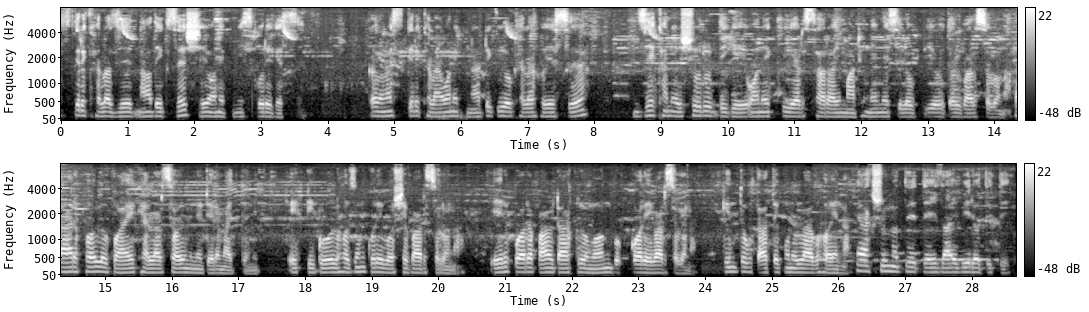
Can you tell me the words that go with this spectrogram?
আজকের খেলা যে না দেখছে, সে অনেক মিস করে গেছে। কারণ আজকের খেলা অনেক নাটকীয় খেলা হয়েছে, যেখানে শুরুর দিকে অনেক প্লেয়ার ছাড়াই মাঠে নেমেছিল প্রিয় দল বার্সেলোনা। তার ফল পায় খেলার ছয় মিনিটের মাধ্যমে একটি গোল হজম করে বসে বার্সেলোনা। এরপর পাল্টা আক্রমণ করে বার্সেলোনা। কিন্তু তাতে কোনো লাভ হয় না। এক শূন্যতে যায় বিরতিতে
